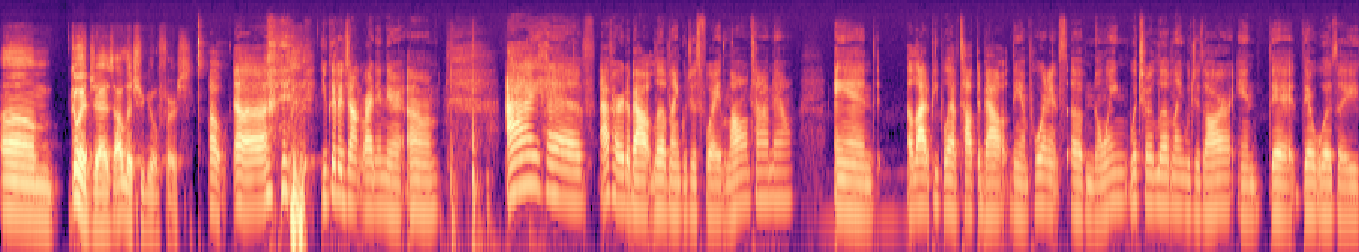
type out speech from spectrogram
Um, go ahead, Jas. I'll let you go first. Oh, uh, you could have jumped right in there. Um, I have I've heard about love languages for a long time now, and a lot of people have talked about the importance of knowing what your love languages are, and that there was a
